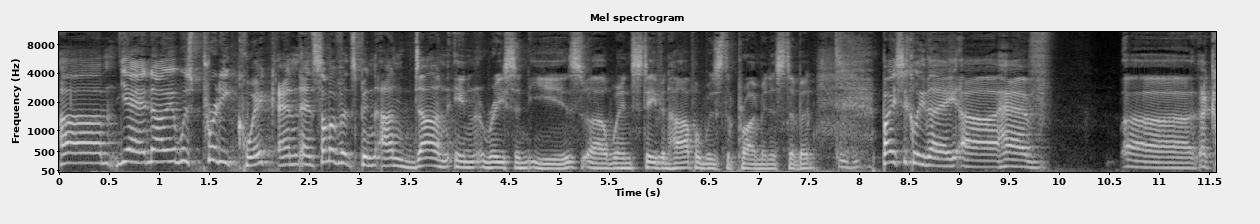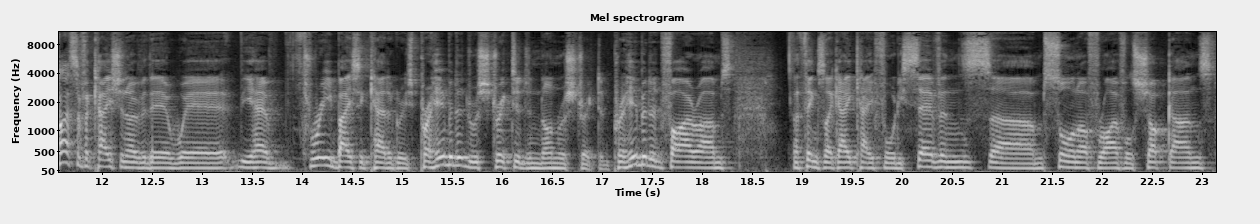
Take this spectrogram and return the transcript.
Um, yeah, no, it was pretty quick, and, and some of it's been undone in recent years uh, when Stephen Harper was the Prime Minister. But basically, they uh, have uh, a classification over there where you have three basic categories prohibited, restricted, and non restricted. Prohibited firearms things like AK 47s, um, sawn off rifles, shotguns,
